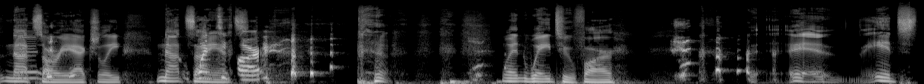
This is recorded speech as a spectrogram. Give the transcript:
not sorry actually. Not science. went too far. Went way too far. It- it's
